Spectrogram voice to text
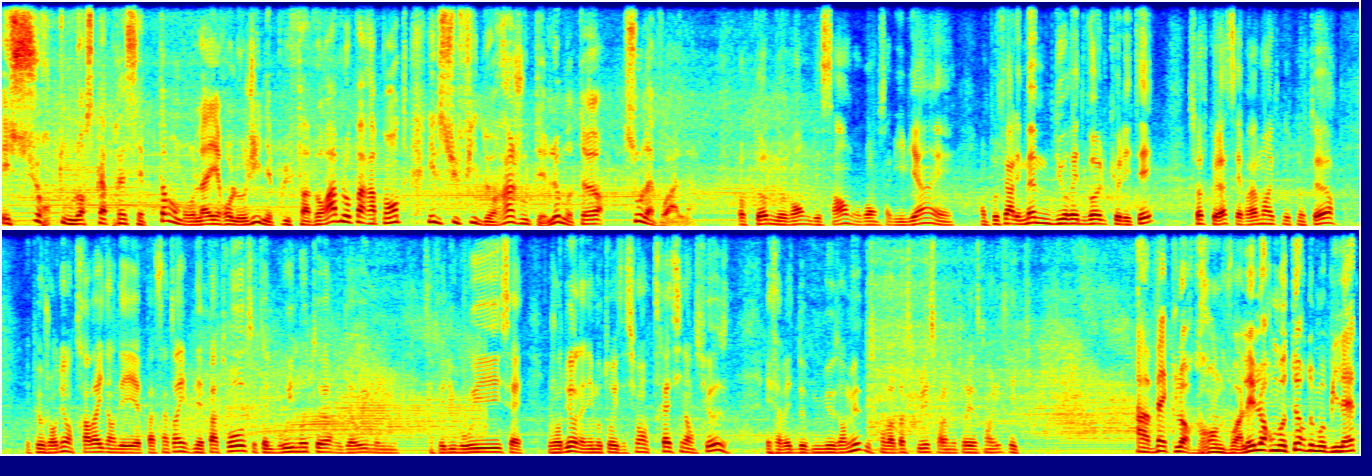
et surtout lorsqu'après septembre, l'aérologie n'est plus favorable aux parapentes, il suffit de rajouter le moteur sous la voile. Octobre, novembre, décembre, bon, on s'habille bien et on peut faire les mêmes durées de vol que l'été, sauf que là, c'est vraiment avec notre moteur. Et puis aujourd'hui, on travaille dans des. Pas un temps, il venait pas trop, c'était le bruit moteur. Il dit ah oui, mais ça fait du bruit. Aujourd'hui, on a des motorisations très silencieuses et ça va être de mieux en mieux puisqu'on va basculer sur la motorisation électrique. Avec leurs grandes voiles et leurs moteurs de mobilette,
